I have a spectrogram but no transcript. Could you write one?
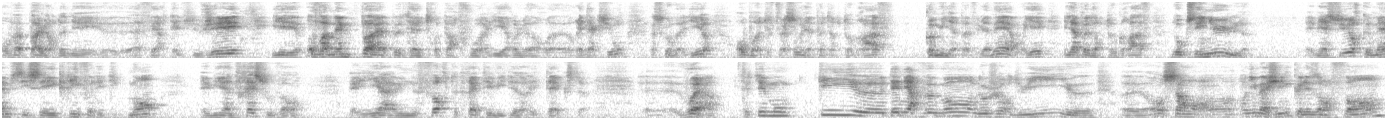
on va pas leur donner à faire tel sujet, et on va même pas peut-être parfois lire leur euh, rédaction, parce qu'on va dire, oh bah de toute façon, il n'a pas d'orthographe, comme il n'a pas vu la mer, vous voyez, il n'a pas d'orthographe, donc c'est nul. Et bien sûr que même si c'est écrit phonétiquement, eh bien très souvent, il y a une forte créativité dans les textes. Euh, voilà, c'était mon petit euh, énervement d'aujourd'hui. Euh, on, on imagine que les enfants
